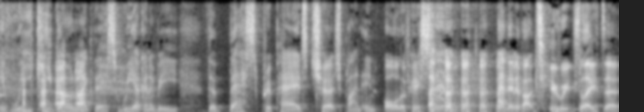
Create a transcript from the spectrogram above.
if we keep going like this, we are going to be the best prepared church plant in all of history. and then about two weeks later,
